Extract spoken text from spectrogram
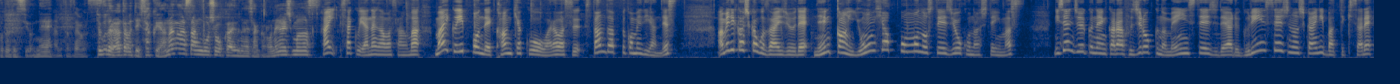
ことですよね。ありがとうございます。ということで、改めて、昨柳川さんご紹介、うなえさんからお願いします。はい佐久柳川さんはマイク一本で観客を笑わすスタンドアップコメディアンです。アメリカシカゴ在住で年間400本ものステージをこなしています。2019年からフジロックのメインステージであるグリーンステージの司会に抜擢され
